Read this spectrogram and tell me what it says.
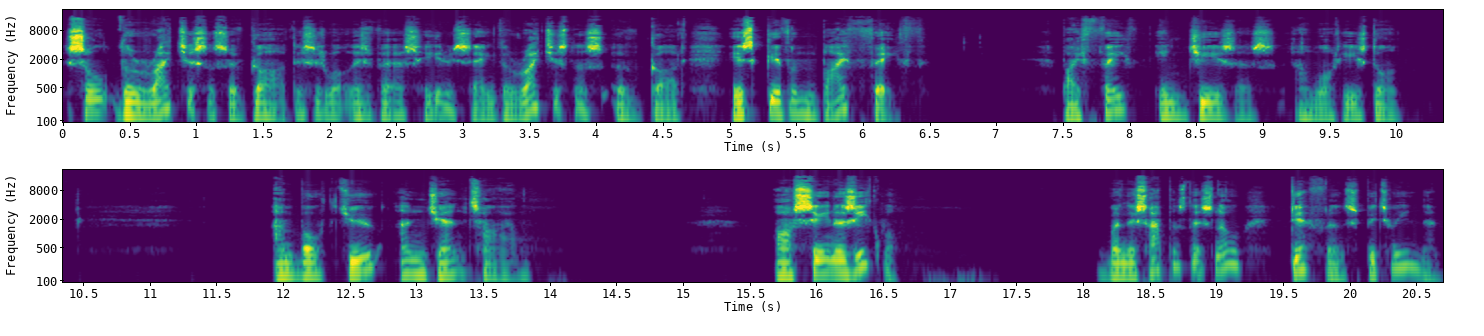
So the righteousness of God, this is what this verse here is saying, the righteousness of God is given by faith, by faith in Jesus and what he's done. And both Jew and Gentile are seen as equal. When this happens, there's no difference between them.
